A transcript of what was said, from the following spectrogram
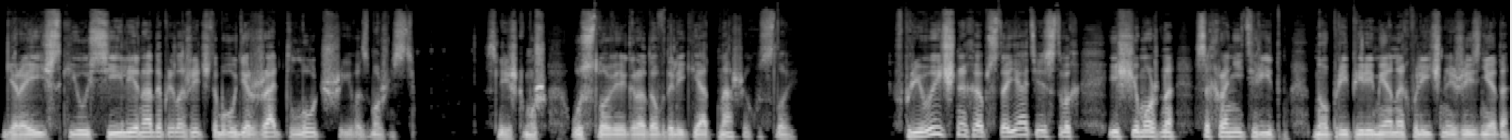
героические усилия надо приложить, чтобы удержать лучшие возможности. Слишком уж условия городов далеки от наших условий. В привычных обстоятельствах еще можно сохранить ритм, но при переменах в личной жизни это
